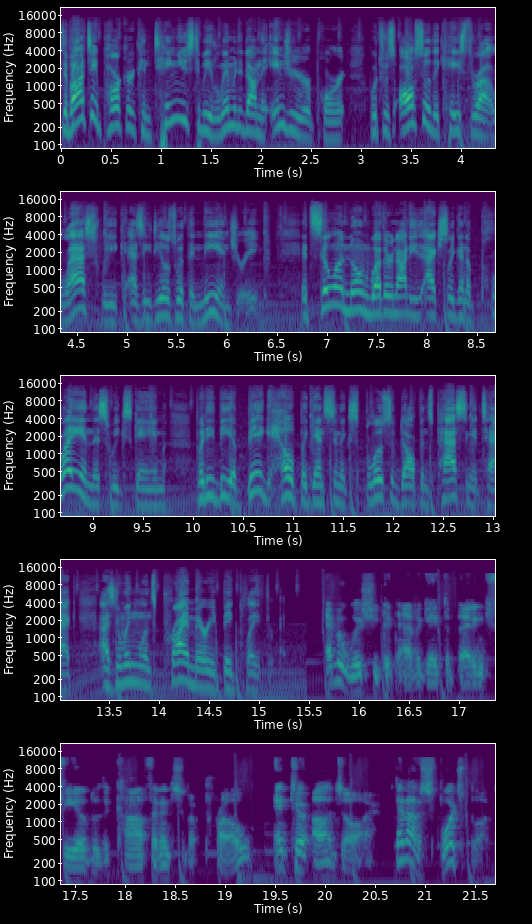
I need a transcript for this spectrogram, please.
DeVante Parker continues to be limited on the injury report, which was also the case throughout last week as he deals with a knee injury. It's still unknown whether or not he's actually going to play in this week's game, but he'd be a big help against an explosive Dolphins passing attack as New England's primary big play threat. Ever wish you could navigate the betting field with the confidence of a pro? Enter Odds Are. They're not a sports book,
